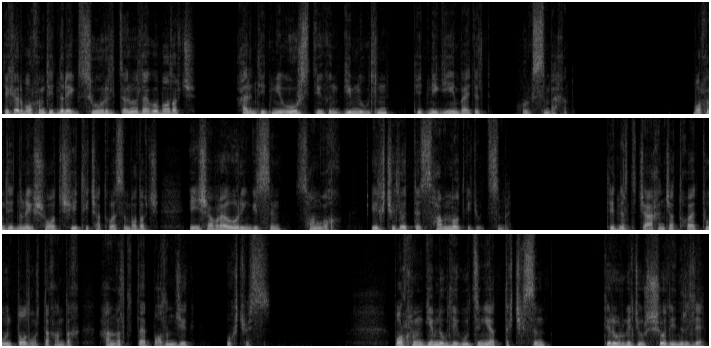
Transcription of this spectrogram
Тэгэхээр бурхан тэднийг сүрэл зориулаагүй боловч харин тэдний өөрсдийнх нь гимнүгэл нь тэднийг ийм байдалд хүргэсэн байх нь. Бурхан тэднийг шууд шийтгэж чадах байсан боловч энэ шавраа өөрийн гэлсэн сонгох эрх чөлөөтэй савнууд гэж үзсэн байна. Тэднэрт жаахан чадахгүй түүнд дуулууртай хандах хангалттай боломжийг өгч байсан. Бурхан гим нүглийг үзен яддаг ч гэсэн тэр үргэлж өршөөл инэрлээ.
